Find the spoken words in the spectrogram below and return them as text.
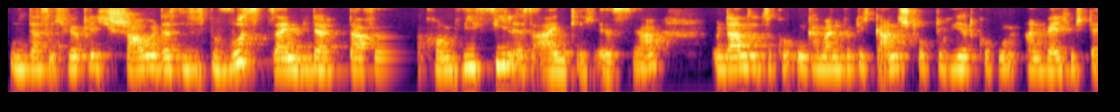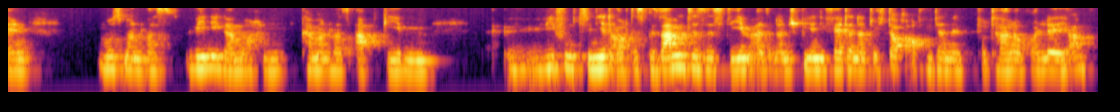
dass ich wirklich schaue, dass dieses Bewusstsein wieder dafür kommt, wie viel es eigentlich ist, ja. Und dann so zu gucken, kann man wirklich ganz strukturiert gucken, an welchen Stellen muss man was weniger machen, kann man was abgeben, wie funktioniert auch das gesamte System. Also dann spielen die Väter natürlich doch auch wieder eine totale Rolle, ja.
